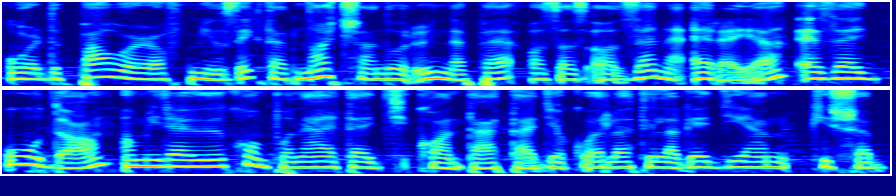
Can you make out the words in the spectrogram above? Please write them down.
or the Power of Music, tehát Nagy Sándor ünnepe, azaz a zene ereje, ez egy óda, amire ő komponált egy kantátát gyakorlatilag, egy ilyen kisebb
